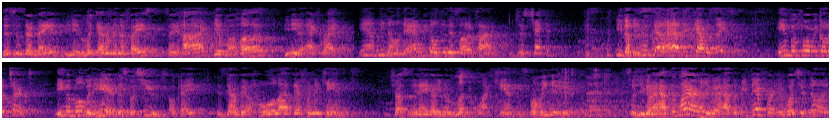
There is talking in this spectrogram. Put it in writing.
This is their name. You need to look at them in the face, say hi, give them a hug. You need to act right. Yeah, we know, Dad. We go through this all the time. Just checking. you know, you just gotta have these conversations. Even before we go to church. Even moving here, this was huge, okay? It's gonna be a whole lot different than Kansas. Trust me, it ain't gonna even look like Kansas when we get here. So you're gonna have to learn, you're gonna have to be different in what you're doing.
